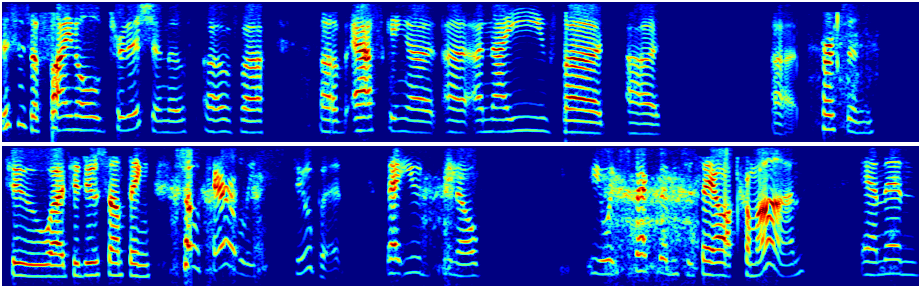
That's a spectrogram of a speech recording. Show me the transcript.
this is a fine old tradition of of uh of asking a a, a naive uh uh uh person to uh to do something so terribly stupid that you you know you expect them to say oh come on. And then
